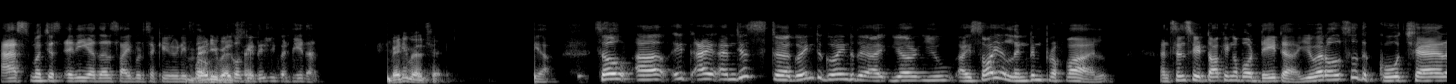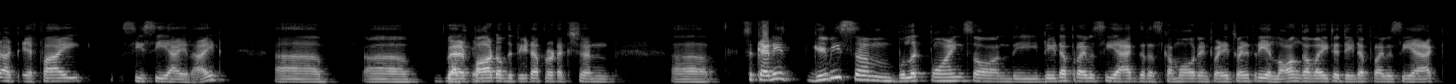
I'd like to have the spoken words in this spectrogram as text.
as much as any other cybersecurity firm Very well because said. you're dealing with data. Very well said. Yeah. So uh, it, I, I'm just uh, going to go into the uh, your you. I saw your LinkedIn profile, and since we're talking about data, you are also the co-chair at FICCI, right? Uh, uh, where part of the data protection so can you give me some bullet points on the Data Privacy Act that has come out in 2023, a long-awaited Data Privacy Act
